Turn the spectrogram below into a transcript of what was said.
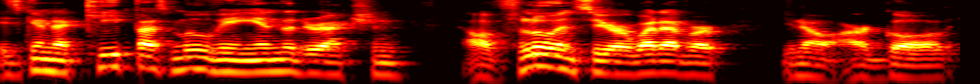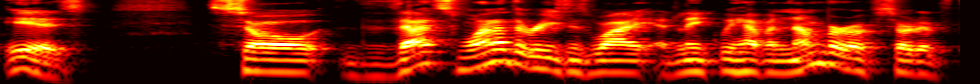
is going to keep us moving in the direction of fluency or whatever, you know, our goal is. So that's one of the reasons why at LingQ we have a number of sort of,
